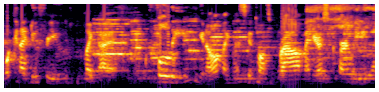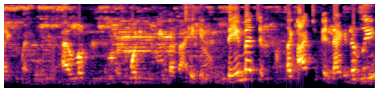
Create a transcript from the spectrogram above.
what can I do for you? Like, I fully, you know, like my skin tone's brown, my hair's curly, like, my, I look. What do you mean by that? Take it. They meant it. Like, I took it negatively,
